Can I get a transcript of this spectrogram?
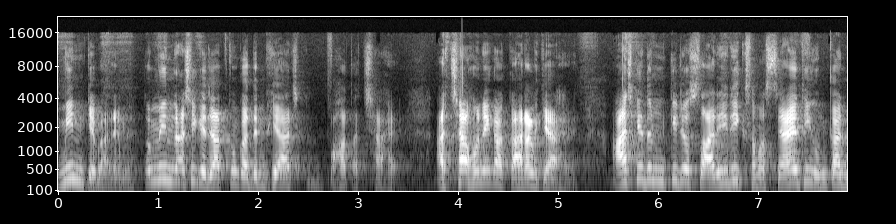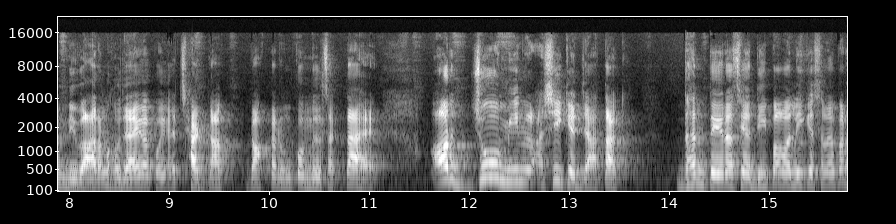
मीन के बारे में। तो मीन राशि के जातकों का दिन भी आज बहुत अच्छा है। अच्छा होने का कारण क्या है? आज के दिन उनकी जो शारीरिक समस्याएँ थी, उनका निवारण हो जाएगा, कोई अच्छा डॉक्टर उनको मिल सकता है। और जो मीन राशि के जातक धनतेरस या दीपावली के समय पर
